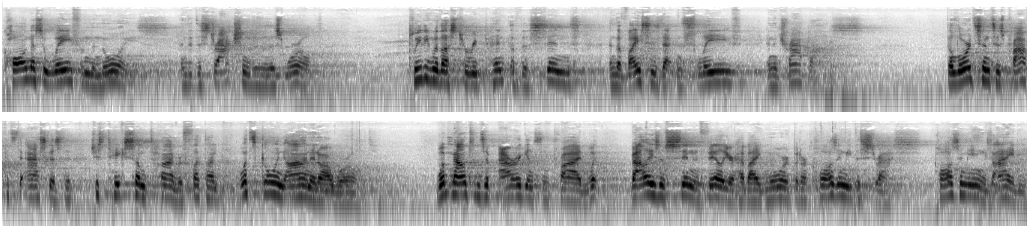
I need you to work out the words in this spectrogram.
calling us away from the noise and the distractions of this world, pleading with us to repent of the sins and the vices that enslave and entrap us. The Lord sends his prophets to ask us to just take some time, reflect on what's going on in our world. What mountains of arrogance and pride, what valleys of sin and failure have I ignored but are causing me distress, causing me anxiety,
